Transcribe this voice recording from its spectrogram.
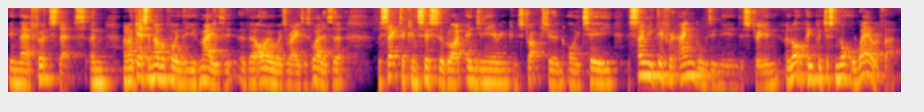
in their footsteps. And and I guess another point that you've made that I always raise as well is that the sector consists of like engineering, construction, IT. There's so many different angles in the industry, and a lot of people are just not aware of that.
